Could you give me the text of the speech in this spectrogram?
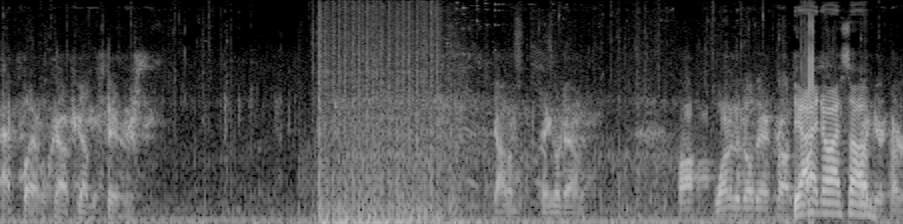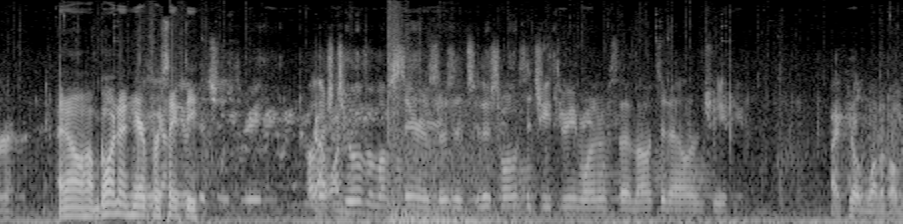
That's why I'm crouching on the stairs. Got him. Tango down. Oh, one of the building across. Yeah, I know, I saw right him. here, Carter. I know, I'm going in here He for safety. the Oh, Got there's one. two of them upstairs. There's a, there's one with the G3 and one with the mounted LMG. I killed one of them.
